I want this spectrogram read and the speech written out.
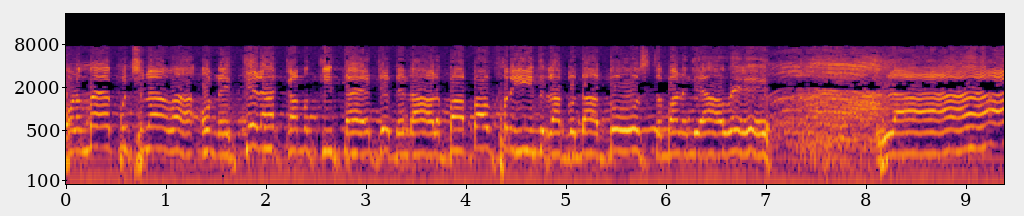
ہوں میں پوچھنا وا انہیں کہڑا کم کیتا ہے جہد بابا فرید رب دا دوست بن گیا وے؟ لا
